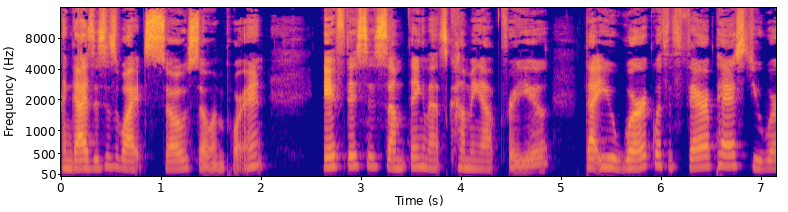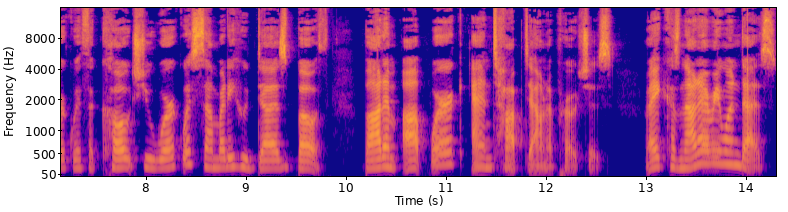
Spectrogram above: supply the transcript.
And guys, this is why it's so, so important. If this is something that's coming up for you, that you work with a therapist, you work with a coach, you work with somebody who does both bottom up work and top down approaches, right? Because not everyone does.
